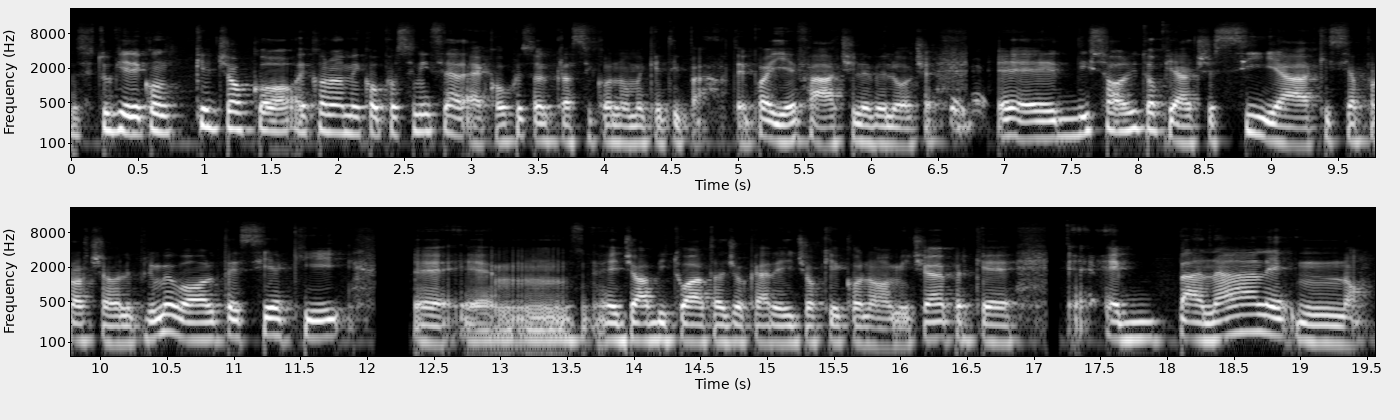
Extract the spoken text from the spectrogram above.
Se tu chiedi con che gioco economico posso iniziare, ecco, questo è il classico nome che ti parte. Poi è facile, veloce. E di solito piace sia a chi si approccia le prime volte, sia a chi eh, ehm, è già abituato a giocare ai giochi economici, eh, perché è, è banale, no.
